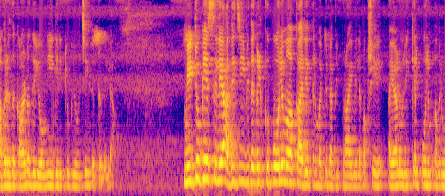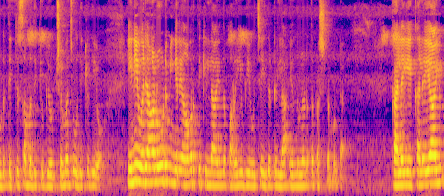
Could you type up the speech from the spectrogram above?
അവരത് കാണുകയോ അംഗീകരിക്കുകയോ ചെയ്തിട്ടുമില്ല. മീറ്റു കേസിലെ അതിജീവിതകൾക്ക് പോലും ആ കാര്യത്തിൽ മറ്റൊരു അഭിപ്രായമില്ല. പക്ഷേ അയാൾ ഒരിക്കൽ പോലും അവരോട് തെറ്റ് സമ്മതിക്കുകയോ ക്ഷമ ചോദിക്കുകയോ ഇനി ഒരാളോടും ഇങ്ങനെ ആവർത്തിക്കില്ല എന്ന് പറയുകയോ ചെയ്തിട്ടില്ല എന്നുള്ളിടത്ത് പ്രശ്നമുണ്ട്. കലയെ കലയായും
